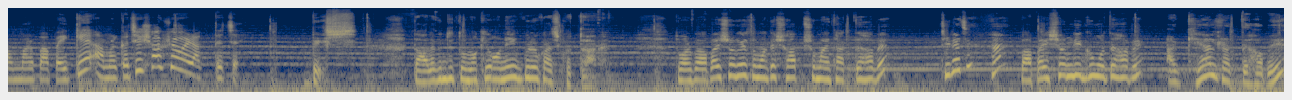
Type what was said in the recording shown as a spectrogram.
আমার পাপাইকে আমার কাছে সব সময় রাখতে চাই বেশ তাহলে কিন্তু তোমাকে অনেকগুলো কাজ করতে হবে। তোমার বাবার সঙ্গে তোমাকে সব সময় থাকতে হবে ঠিক আছে? হ্যাঁ? বাবার সঙ্গে ঘুমোতে হবে আর খেয়াল রাখতে হবে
